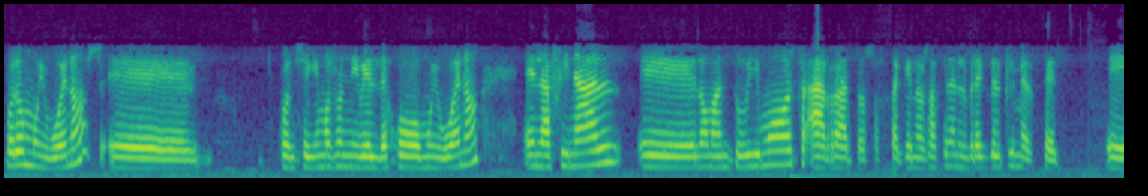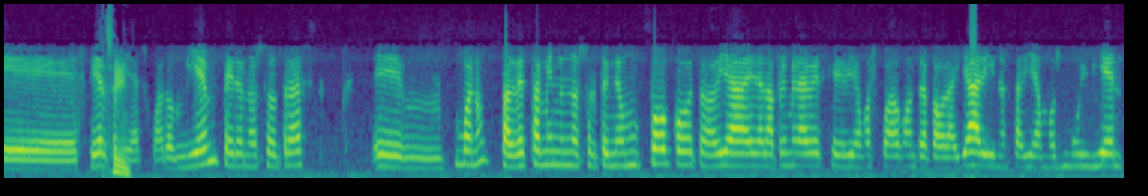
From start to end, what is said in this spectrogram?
fueron muy buenos. Eh, conseguimos un nivel de juego muy bueno. En la final eh, lo mantuvimos a ratos hasta que nos hacen el break del primer set. Eh, es cierto que ya jugaron bien, pero nosotras, eh, bueno, tal vez también nos sorprendió un poco. Todavía era la primera vez que habíamos jugado contra Paula Yari y no sabíamos muy bien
